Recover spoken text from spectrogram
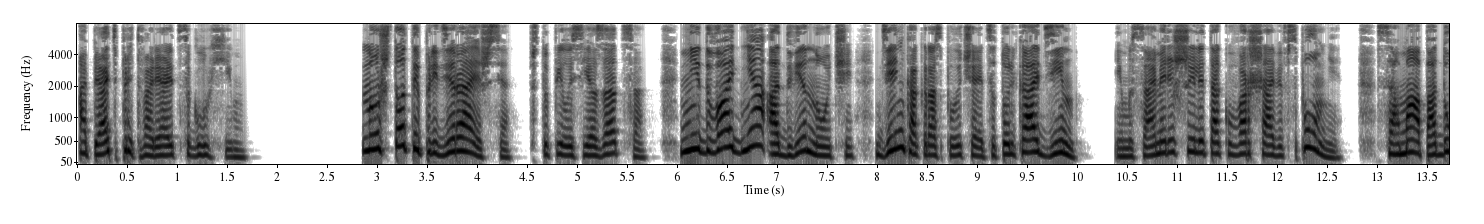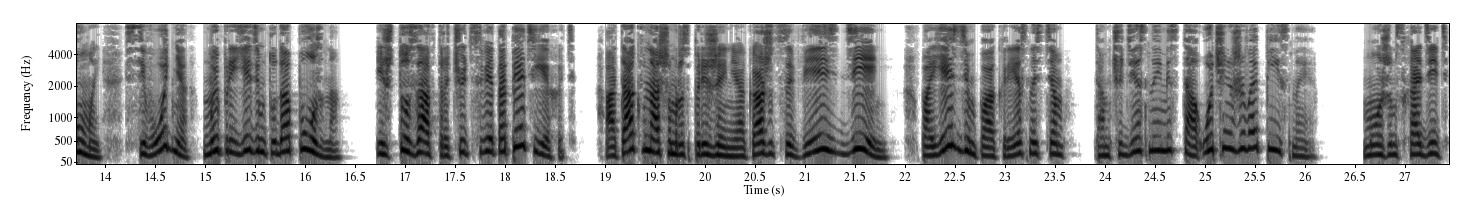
Опять притворяется глухим. «Ну что ты придираешься?» — вступилась я за отца. «Не два дня, а две ночи. День как раз получается только один. И мы сами решили так в Варшаве, вспомни. Сама подумай, сегодня мы приедем туда поздно. И что завтра, чуть свет опять ехать? А так в нашем распоряжении окажется весь день. Поездим по окрестностям. Там чудесные места, очень живописные. Можем сходить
